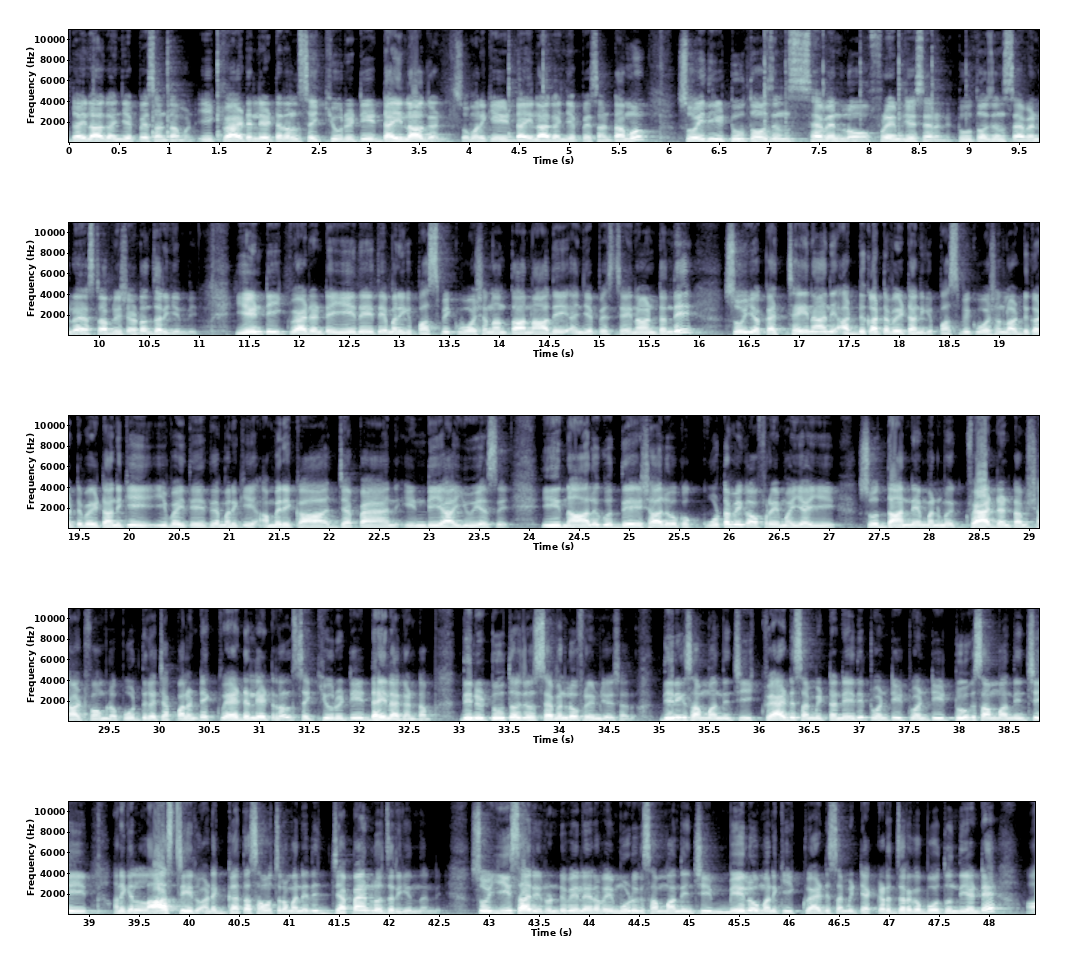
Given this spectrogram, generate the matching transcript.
డైలాగ్ అని చెప్పేసి అంటామండి. ఈ క్వాడ్రిలేటరల్ సెక్యూరిటీ డైలాగ్ అండి. సో మనకి డైలాగ్ అని చెప్పేసి అంటాము. సో ఇది టూ థౌజండ్ సెవెన్లో ఫ్రేమ్ చేశారండి. టూ థౌజండ్ సెవెన్లో ఎస్టాబ్లిష్ అవ్వడం జరిగింది. ఏంటి ఈ క్వాడ్ అంటే ఏదైతే మనకి పసిఫిక్ ఓషన్ అంతా నాదే అని చెప్పేసి చైనా అంటుంది. సో ఈ యొక్క చైనాని అడ్డుకట్ట వేయటానికి పసిఫిక్ ఓషన్లో అడ్డుకట్ట వేయటానికి ఇవైతే మనకి అమెరికా జపాన్ ఇండియా యుఎస్ఏ ఈ నాలుగు దేశాలు ఒక కూటమిగా ఫ్రేమ్ అయ్యాయి. సో దాన్నే మనం క్వాడ్ అంటాం షార్ట్ ఫామ్లో. పూర్తిగా చెప్పాలంటే క్వాడ్రిలేటరల్ సెక్యూరిటీ డైలాగ్ అంటాం. దీన్ని టూ థౌజండ్ సెవెన్లో ఫ్రేమ్ చేశారు. దీనికి సంబంధించి ఈ క్వాడ్ సమ్మిట్ అనేది ట్వంటీ ట్వంటీ టూకి సంబంధించి మనకి లాస్ట్ ఇయర్ అంటే గత సంవత్సరం అనేది జపాన్లో జరిగిందండి. సో ఈసారి రెండు వేల ఇరవై మూడుకి సంబంధించి మేలో మనకి క్వాడ్ సమ్మిట్ ఎక్కడ జరగబోతుంది అంటే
